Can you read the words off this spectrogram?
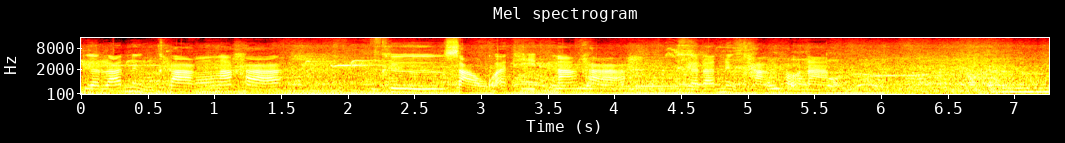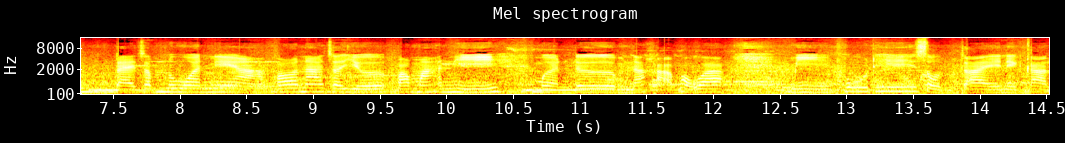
เดือนละหนึ่งครั้งนะคะ คือเสาร์อาทิตย์นะคะเดือนละหนึ่งครั้งเท่านั้น แต่จำนวนเนี่ยก็น่าจะเยอะประมาณนี้เหมือนเดิมนะคะ เพราะว่ามีผู้ที่สนใจในการ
